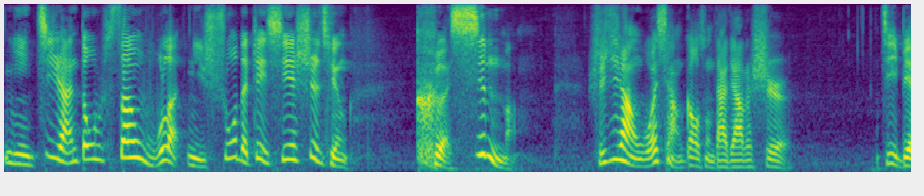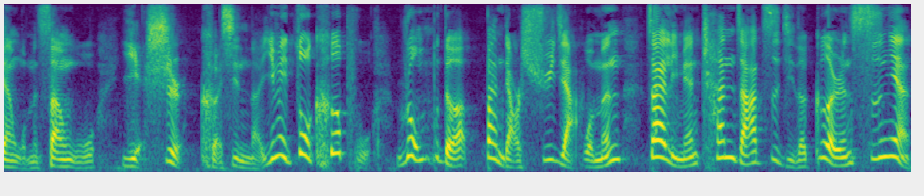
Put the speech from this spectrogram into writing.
你既然都三无了，你说的这些事情可信吗？”实际上，我想告诉大家的是。即便我们三无也是可信的，因为做科普容不得半点虚假。我们在里面掺杂自己的个人思念，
